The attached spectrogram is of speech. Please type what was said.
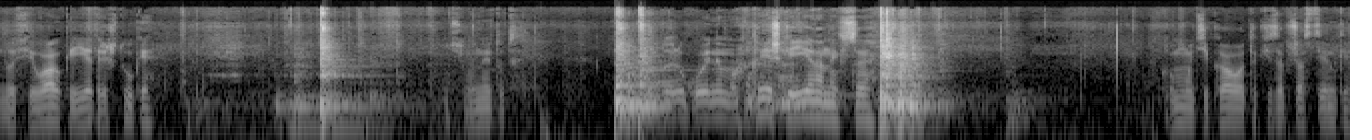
до сівалки є три штуки. Ось вони тут рукою нема. Кришки є на них все. Кому цікаво такі запчастинки,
